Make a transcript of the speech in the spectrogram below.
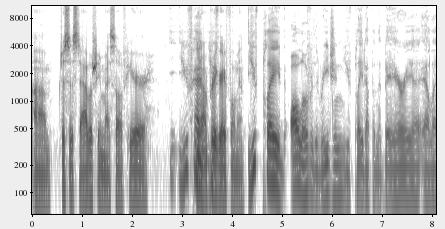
um, just establishing myself here You've had. you know, I'm pretty grateful, man. You've played all over the region. You've played up in the Bay Area, LA.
